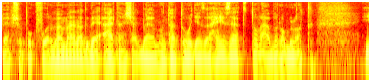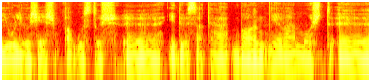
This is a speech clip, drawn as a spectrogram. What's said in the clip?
webshopok forgalmának, de általánosságban elmondható, hogy ez a helyzet tovább romlott július és augusztus ö, időszakában. Nyilván most ö,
